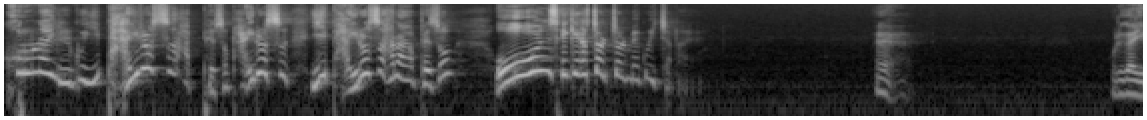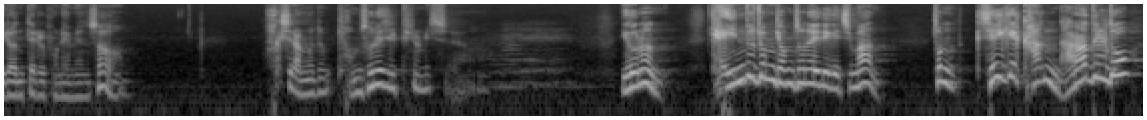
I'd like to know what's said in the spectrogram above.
코로나19 이 바이러스 앞에서 바이러스 이 바이러스 하나 앞에서 온 세계가 쩔쩔매고 있잖아요. 예. 네. 우리가 이런 때를 보내면서 확실한 건 좀 겸손해질 필요는 있어요. 이거는 개인도 좀 겸손해야 되겠지만 좀 세계 각 나라들도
